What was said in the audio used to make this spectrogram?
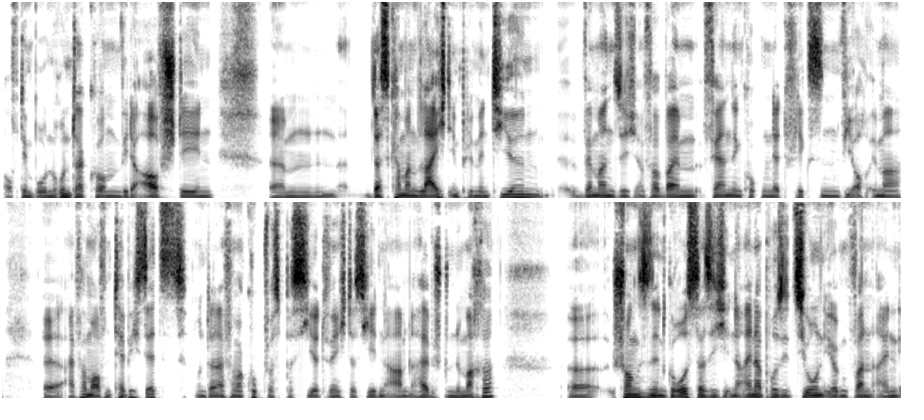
auf dem Boden runterkommen, wieder aufstehen. Ähm, das kann man leicht implementieren, wenn man sich einfach beim Fernsehen gucken, Netflixen, wie auch immer, äh, einfach mal auf den Teppich setzt und dann einfach mal guckt, was passiert, wenn ich das jeden Abend eine halbe Stunde mache. Äh, Chancen sind groß, dass ich in einer Position irgendwann ein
